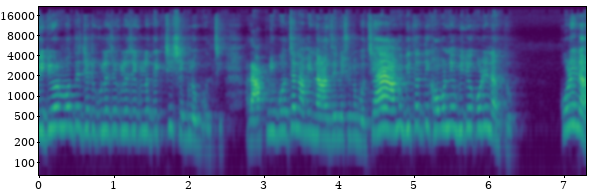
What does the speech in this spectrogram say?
ভিডিওর মধ্যে যেগুলো যেগুলো যেগুলো দেখছি সেগুলো বলছি। আর আপনি বলছেন, আমি না জেনে শুনে বলছি। হ্যাঁ আমি ভিতর দিয়ে খবর নিয়ে ভিডিও করি না তো। করি না।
